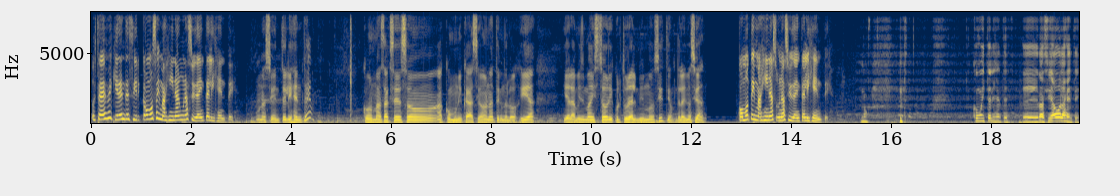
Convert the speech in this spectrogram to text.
¿Ustedes me quieren decir cómo se imaginan una ciudad inteligente? Una ciudad inteligente con más acceso a comunicación, a tecnología y a la misma historia y cultura del mismo sitio, de la misma ciudad. ¿Cómo te imaginas una ciudad inteligente? No. ¿Cómo inteligente? Eh, ¿La ciudad o la gente?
